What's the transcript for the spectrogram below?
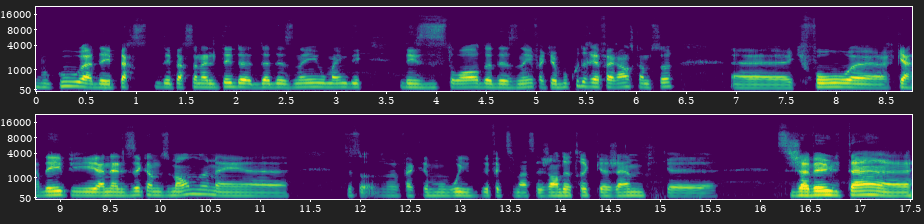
beaucoup à des, pers- des personnalités de, de Disney ou même des, des histoires de Disney. Fait qu'il y a beaucoup de références comme ça euh, qu'il faut euh, regarder puis analyser comme du monde, mais euh, c'est ça. Que, oui, effectivement, c'est le genre de truc que j'aime puis que si j'avais eu le temps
